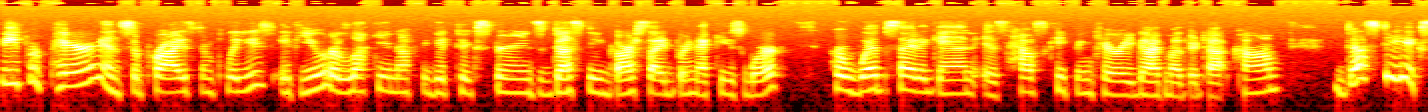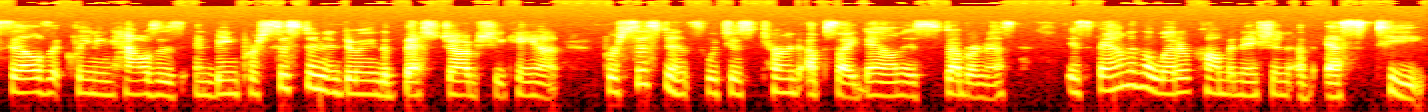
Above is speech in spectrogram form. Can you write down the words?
Be prepared and surprised and pleased if you are lucky enough to get to experience Dusti Garside Branecki's work. Her website again is housekeepingfairygodmother.com. Dusti excels at cleaning houses and being persistent in doing the best job she can. Persistence, which is turned upside down, is stubbornness, is found in the letter combination of ST,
